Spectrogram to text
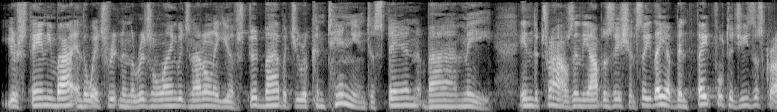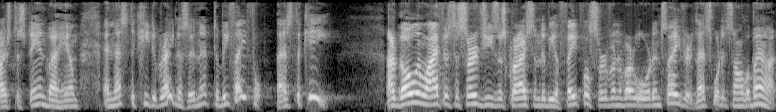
You're standing by, and the way it's written in the original language, not only you have stood by, but you are continuing to stand by me in the trials, in the opposition. See, they have been faithful to Jesus Christ, to stand by Him, and that's the key to greatness, isn't it? To be faithful. That's the key. Our goal in life is to serve Jesus Christ and to be a faithful servant of our Lord and Savior. That's what it's all about.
